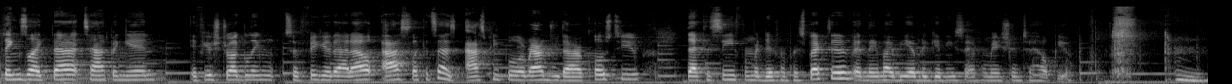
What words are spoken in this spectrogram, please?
things like that tapping in. If you're struggling to figure that out, ask, like it says, ask people around you that are close to you that can see from a different perspective, and they might be able to give you some information to help you. Hmm.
